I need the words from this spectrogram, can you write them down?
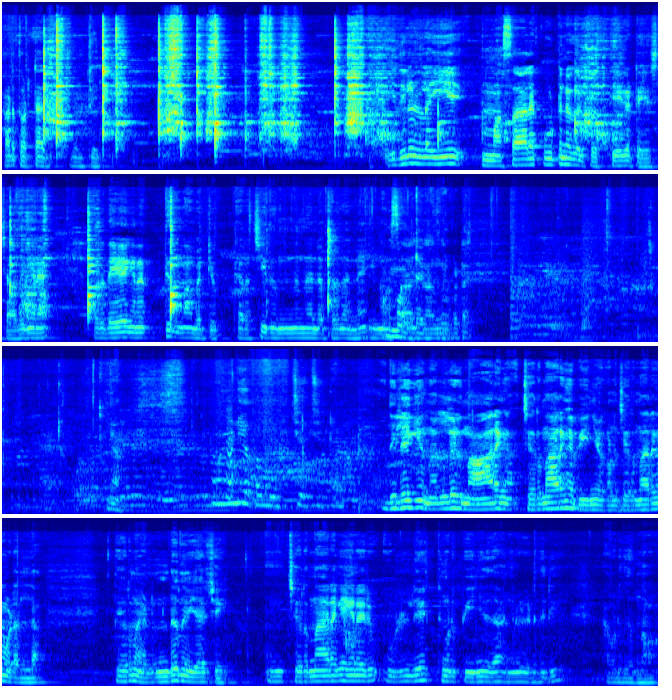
അവിടെ തൊട്ടാൽ ഇതിലുള്ള ഈ മസാലക്കൂട്ടിനൊക്കെ ഒരു പ്രത്യേക ടേസ്റ്റ് അതിങ്ങനെ വെറുതെ ഇങ്ങനെ തിന്നാൻ പറ്റും. ഇറച്ചി തിന്നുന്നതിന്റെ ഒപ്പം തന്നെ ഈ മസാല ഇതിലേക്ക് നല്ലൊരു നാരങ്ങ ചെറുനാരങ്ങ പിഴിഞ്ഞ് വെക്കണം. ചെറുനാരങ്ങ ഇവിടെ അല്ല. തീർന്നു ഉണ്ടെന്ന് വിചാരിച്ചേ. ചെറുനാരങ്ങ ഇങ്ങനെ ഒരു ഉള്ളിൽ ഇങ്ങോട്ട് പിഴിഞ്ഞ് ഇതാ അങ്ങനെ എടുത്തിട്ട് അവിടെ തിന്നണം.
